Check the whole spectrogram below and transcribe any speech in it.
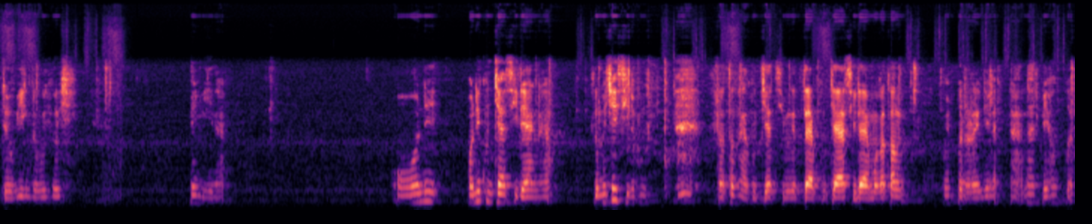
เดี๋ยววิ่งดูเว้ยเฮ้ย ไม่มีนะ โอ้นี่โอ้นี่กุญแจสีแดงนะฮะ คือไม่ใช่สีน้ำ เราต้องหากุญแจสีเงินแต่กุญแจสีแดงมันก็ต้องไว้เปิดอะไรนี่แหละนะน่าจะมีห้องเปิด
